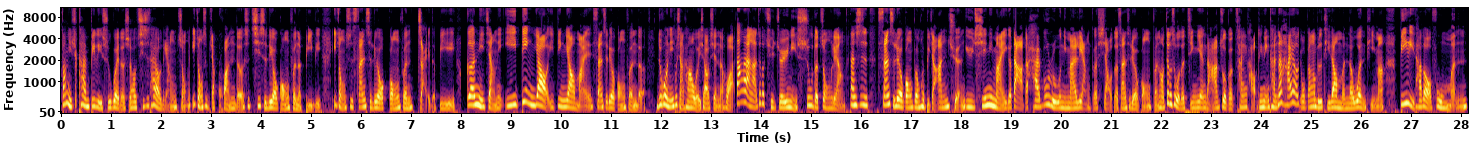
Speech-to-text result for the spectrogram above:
当你去看 Billy 书柜的时候，其实它有两种，一种是比较宽的，是七十六公分的 Billy，一种是三十六公分窄的 Billy。跟你讲，你一定要一定要买三十六公分的。如果你不想看到微笑线的话，当然了，这个取决于你书的重量，但是三十六公分会比较安全。与其你买一个大的，还不如你买两个小的三十六公分。哦，这个是我的经验，大家做个参考听听看。那还有，我刚刚不是提到门的问题吗？Billy 它都有附门，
